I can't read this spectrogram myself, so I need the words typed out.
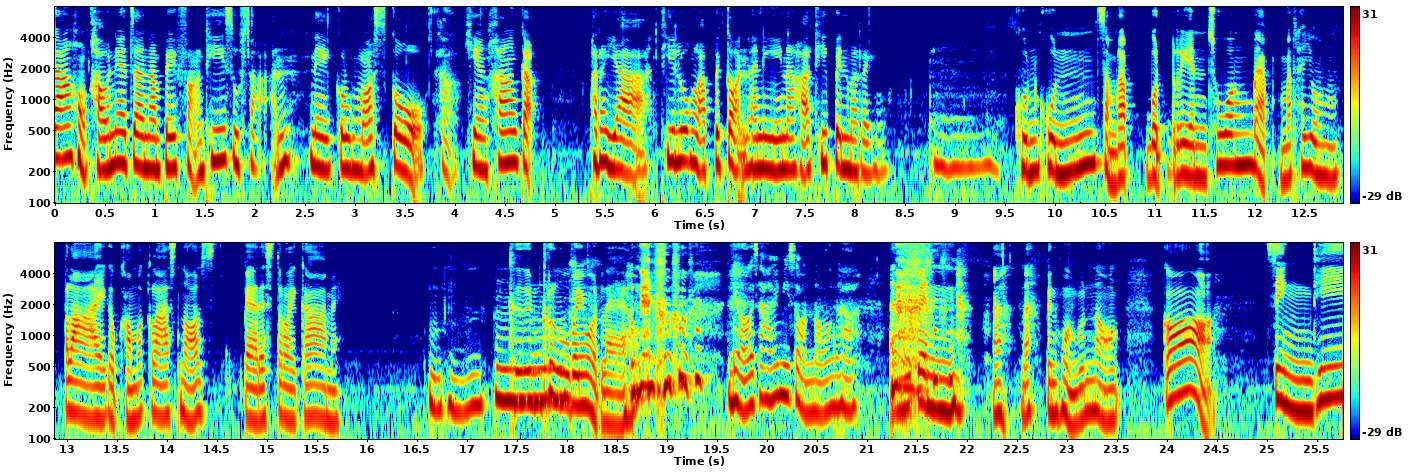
ร่างของเขาเนี่ยจะนำไปฝังที่สุสานในกรุงมอสโกค่ะเคียงข้างกับภรรยาที่ล่วงลับไปก่อนหน้านี้นะคะ ที่เป็นมะเร็ง คุ้นๆสำหรับบทเรียนช่วงแบบมัธยมปลายกับคำว่า glasnost perestroika ไหมอืมหืม คืนครูไปหมดแล้ว เดี๋ยวจะให้มีสอนน้องนะคะ อันนี้เป็นอะนะเป็นห่วงรุ่นน้อง ก็สิ่งที่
